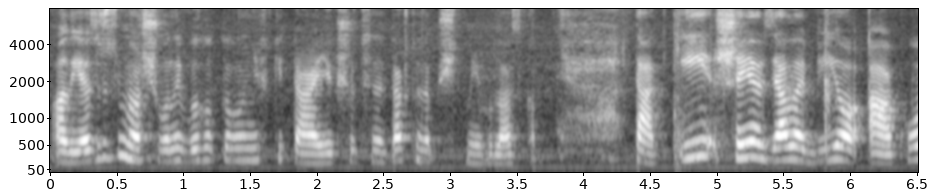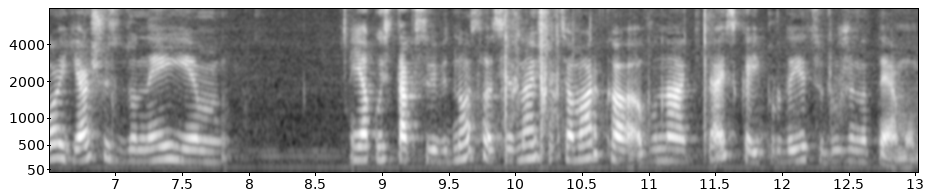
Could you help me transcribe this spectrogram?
Але я зрозуміла, що вони виготовлені в Китаї. Якщо це не так, то напишіть мені, будь ласка. Так, і ще я взяла Bio Aqua. Я щось до неї якось так собі відносилася. Я знаю, що ця марка вона китайська і продається дуже на тему.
